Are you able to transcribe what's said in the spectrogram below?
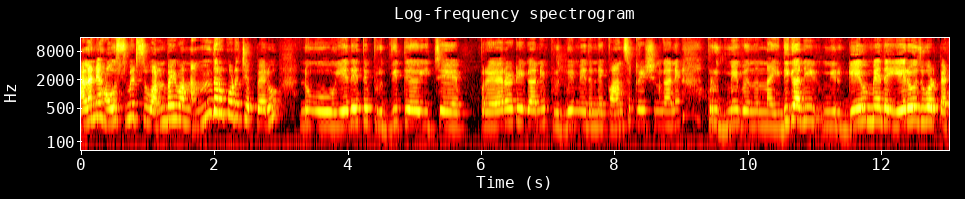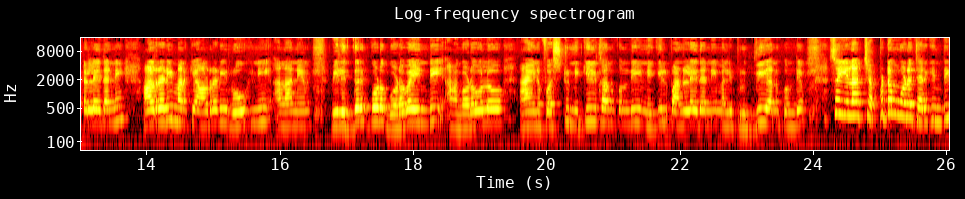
అలానే హౌస్ మేట్స్ వన్ బై వన్ అందరూ కూడా చెప్పారు. నువ్వు ఏదైతే పృథ్వీతే ఇచ్చే ప్రయారిటీ కానీ పృథ్వీ మీద ఉండే కాన్సన్ట్రేషన్ కానీ పృథ్వీ మీద ఉన్న ఇది కానీ మీరు గేమ్ మీద ఏ రోజు కూడా పెట్టలేదని ఆల్రెడీ మనకి ఆల్రెడీ రోహిణి అలానే వీళ్ళిద్దరికి కూడా గొడవ అయింది. ఆ గొడవలో ఆయన ఫస్ట్ నిఖిల్కి అనుకుంది నిఖిల్ పండలేదని మళ్ళీ పృథ్వీ అనుకుంది. సో ఇలా చెప్పటం కూడా జరిగింది.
